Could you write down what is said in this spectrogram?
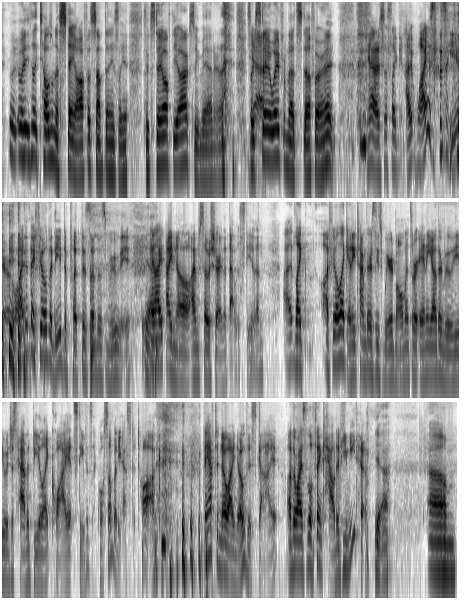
he like tells him to stay off of something. He's like, it's like stay off the oxy, man. Or, it's like Yeah. stay away from that stuff. All right. Yeah, it's just like, I, why is this here? Why did they feel the need to put this in this movie? Yeah. And I, I know, I'm so sure that that was Steven. I, like, I feel like anytime there's these weird moments where any other movie you would just have it be like quiet, Steven's like, well, somebody has to talk. they have to know I know this guy. Otherwise, they'll think, how did he meet him? Yeah. Um,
